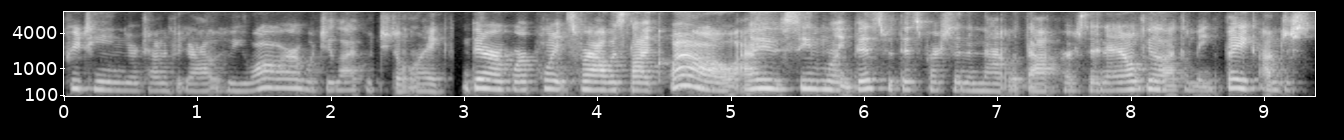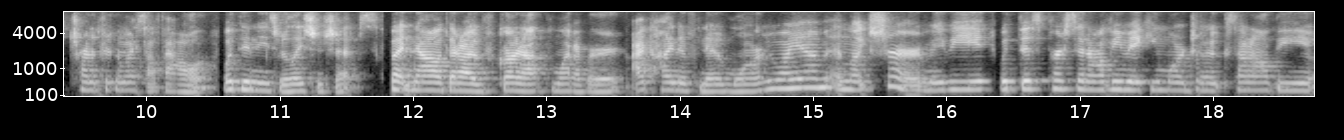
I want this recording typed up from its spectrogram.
preteen, you're trying to figure out who you are, what you like, what you don't like. There were points where I was like, wow, I seem like this with this person and that with that person. I don't feel like I'm being fake. I'm just trying to figure myself out within these relationships. But now that I've grown up and whatever, I kind of know more who I am. And like, sure, maybe with this person, I'll be making more jokes and I'll be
